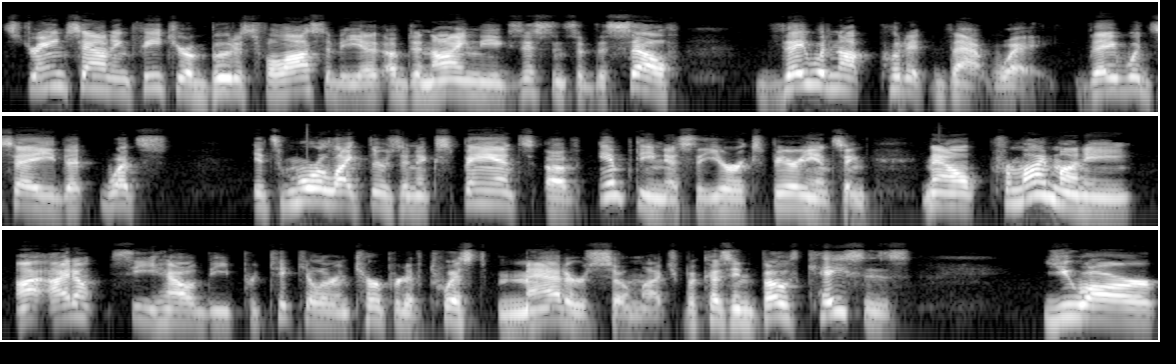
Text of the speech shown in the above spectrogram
strange sounding feature of Buddhist philosophy of denying the existence of the self, they would not put it that way. They would say that what's it's more like there's an expanse of emptiness that you're experiencing. Now, for my money, I, I, don't see how the particular interpretive twist matters so much because in both cases, you are,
